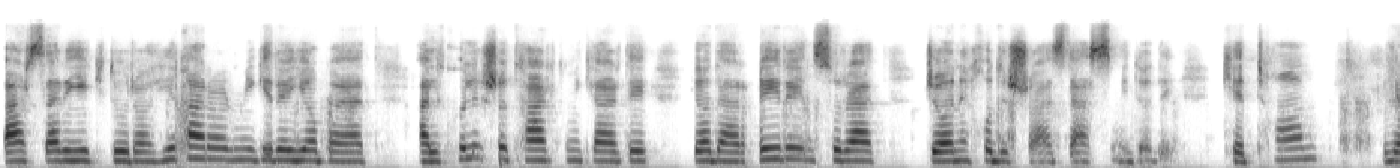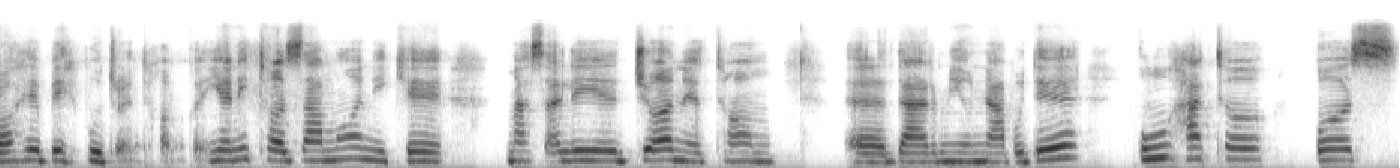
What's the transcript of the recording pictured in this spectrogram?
بر سر یک دوراهی قرار می‌گیره یا باید الکلش رو ترک می‌کرده یا در غیر این صورت جان خودش رو از دست می‌داده که تام راه بهبود رو انتخاب می‌کنه. یعنی تا زمانی که مسئله جان تام در میون نبوده او حتی باز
